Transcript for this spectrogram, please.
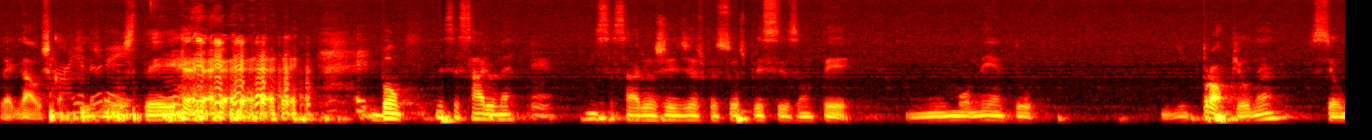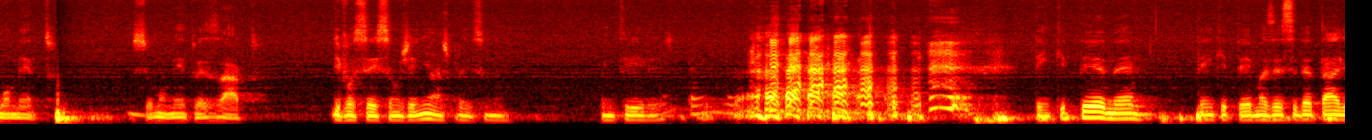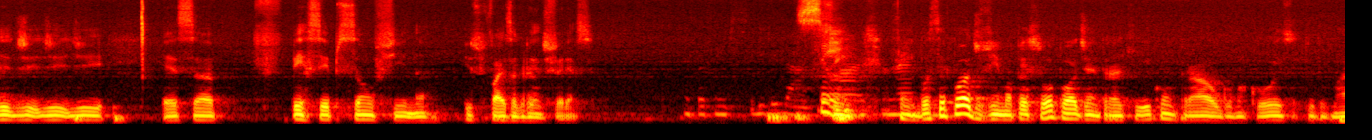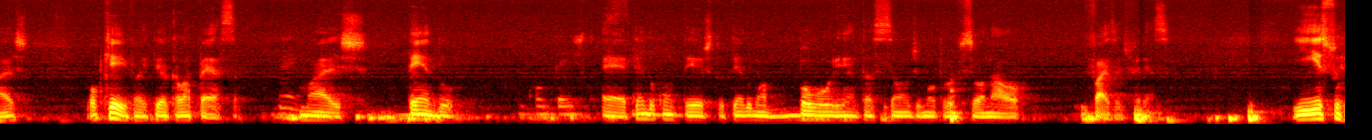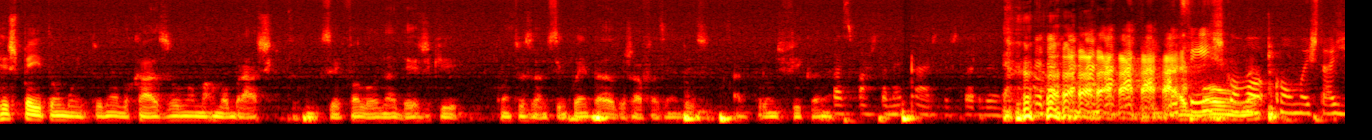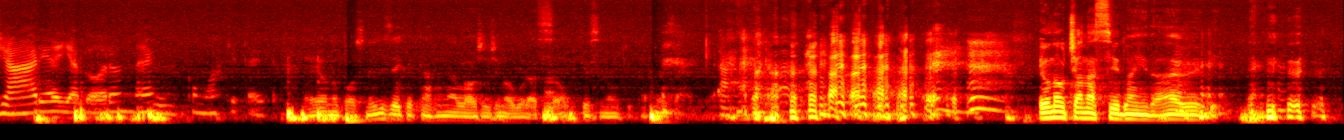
Legal, escapismo, adorei. gostei. Bom, necessário, né? É. Necessário, hoje em dia as pessoas precisam ter um momento próprio, né? Seu momento, seu momento exato. E vocês são geniais para isso, né? Incríveis. Tem que ter, né? Tem que ter, mas esse detalhe de, de, de essa percepção fina, isso faz a grande diferença. Essa sensibilidade. Sim. acho, né? Sim, você pode vir, uma pessoa pode entrar aqui e comprar alguma coisa, tudo mais. Ok, vai ter aquela peça, É. mas tendo Um contexto. É, tendo contexto, tendo uma boa orientação de uma profissional, faz a diferença. E isso respeitam muito, né? No caso, no Marmobras, que você falou, né? Desde que, quantos anos? 50 anos já fazendo isso. Sabe por onde fica, né? Faço parte da metade da história dela. Eu É fiz bom, como, né? como estagiária e agora, né, como arquiteta. É, eu não posso nem dizer que eu estava na loja de inauguração, porque senão fica pesado. Eu não tinha nascido ainda, né, Baby?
